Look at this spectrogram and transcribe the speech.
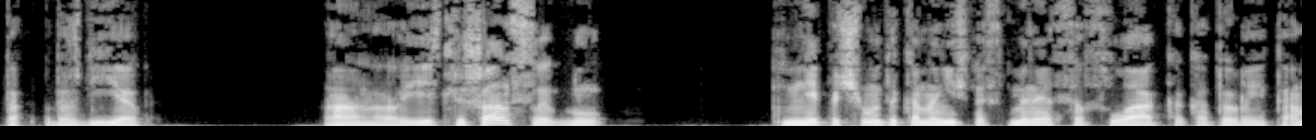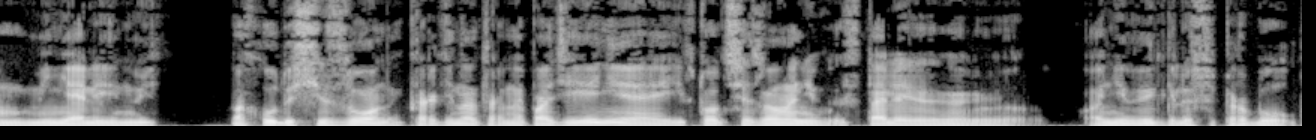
Так, подожди, я... А, есть ли шансы? Ну, мне почему-то канонично вспоминается Флака, который там меняли по ходу сезона координатор нападения, и в тот сезон они стали они выиграли Супербол.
